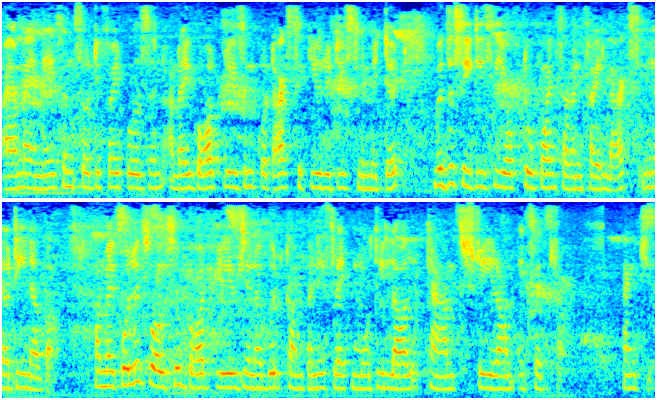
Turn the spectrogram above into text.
I am an NISM certified person and I got placed in Kotak Securities Limited with the CTC of 2.75 lakhs near T Nagar. And my colleagues also got placed in a good companies like Motilal, CAMS, Shriram, etc. Thank you.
